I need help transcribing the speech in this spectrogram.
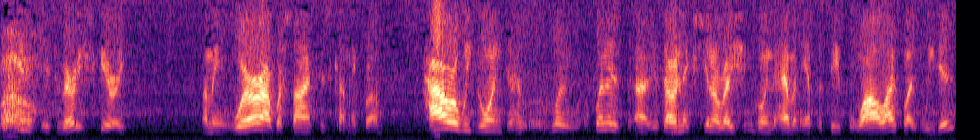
Wow. It's, it's very scary. I mean, where are our scientists coming from? How are we going to? When is uh, is our next generation going to have an empathy for wildlife like we did?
